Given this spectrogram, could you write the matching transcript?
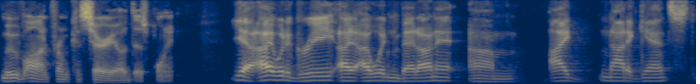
move on from Caserio at this point. Yeah, I would agree. I, I wouldn't bet on it. Um, I'm not against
